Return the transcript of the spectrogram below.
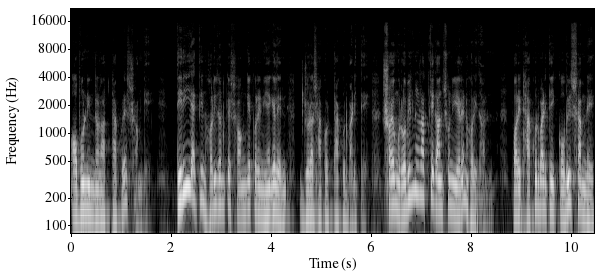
অবনীন্দ্রনাথ ঠাকুরের সঙ্গে। তিনিই একদিন হরিধনকে সঙ্গে করে নিয়ে গেলেন জোড়াসাঁকর ঠাকুর বাড়িতে স্বয়ং রবীন্দ্রনাথকে গান শুনিয়ে এলেন হরিধন। পরে ঠাকুর বাড়িতেই কবির সামনে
